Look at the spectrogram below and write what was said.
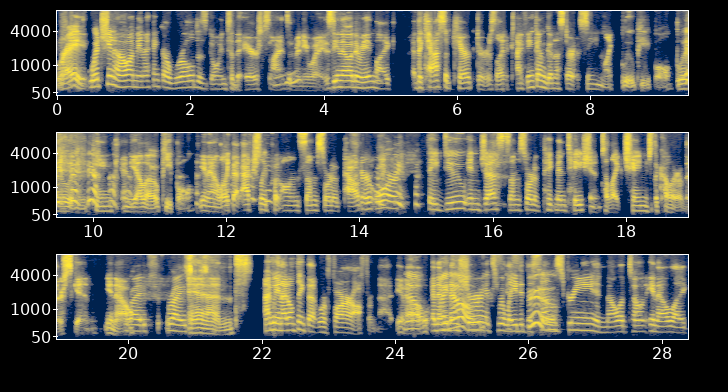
right which you know i mean i think our world is going to the air signs in Mhm. many ways you know what i mean like the cast of characters, like I think I'm gonna start seeing like blue people, blue and pink and yellow people, you know, like that actually put on some sort of powder, or they do ingest some sort of pigmentation to like change the color of their skin, you know. right, right. And I mean, I don't think that we're far off from that, you know. No, and I I mean, I'm sure It's- it's it's related to sunscreen and melatonin, you know, like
